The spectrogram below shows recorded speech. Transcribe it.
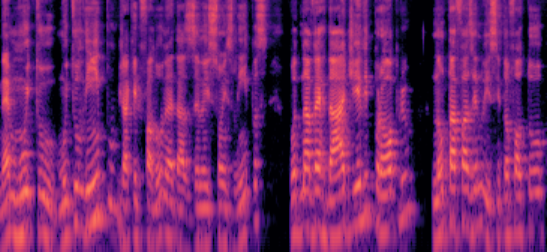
né, muito, muito limpo, já que ele falou né, das eleições limpas, quando na verdade ele próprio não está fazendo isso. Então, faltou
